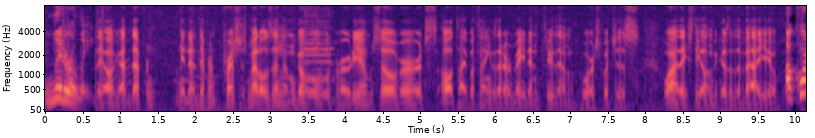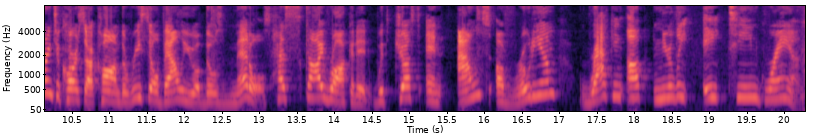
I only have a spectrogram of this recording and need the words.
literally. They all got different you know, different precious metals in them, gold, rhodium, silver, it's all type of things that are made into them, of course, which is why they steal them because of the value. According to Cars.com, the resale value of those metals has skyrocketed with just an ounce of rhodium racking up nearly 18 grand.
